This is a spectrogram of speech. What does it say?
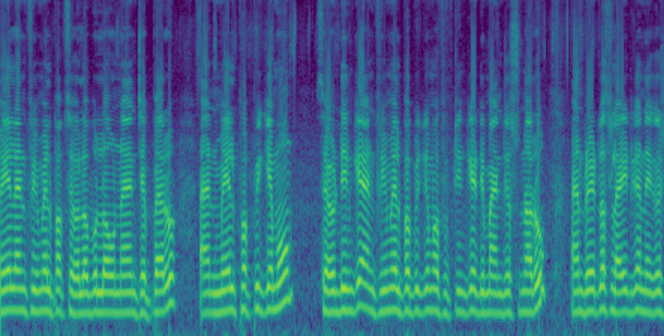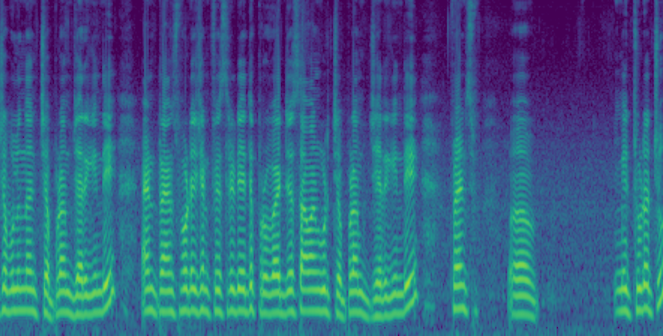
male and female pups అవైలబుల్లో ఉన్నాయని చెప్పారు. అండ్ మేల్ పప్పీకేమో సెవెంటీన్ కే అండ్ ఫీమేల్ పప్పీకి ఏమో ఫిఫ్టీన్ కే డిమాండ్ చేస్తున్నారు. అండ్ రేట్లో స్లైట్గా నెగోషియబుల్ ఉందని చెప్పడం జరిగింది. అండ్ ట్రాన్స్పోర్టేషన్ ఫెసిలిటీ అయితే ప్రొవైడ్ చేస్తామని కూడా చెప్పడం జరిగింది. ఫ్రెండ్స్ మీరు చూడొచ్చు.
